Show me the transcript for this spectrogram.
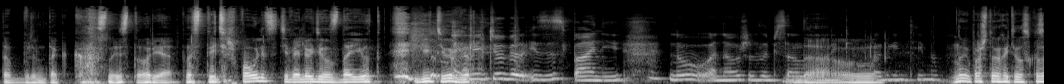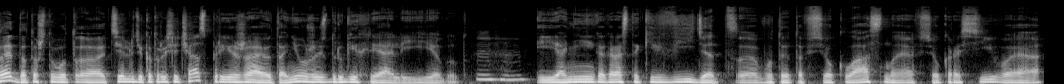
Это, блин, так классная история. Просто ты идешь по улице, тебя люди узнают. Ютубер. Ютубер из Испании. Ну, она уже записала да, вот. про Аргентину. Ну и про что я хотел сказать, да то, что вот а, те люди, которые сейчас приезжают, они уже из других реалий едут. Угу. И они как раз-таки видят а, вот это все классное, все красивое,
